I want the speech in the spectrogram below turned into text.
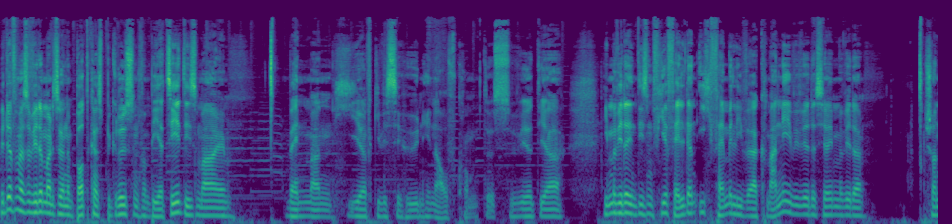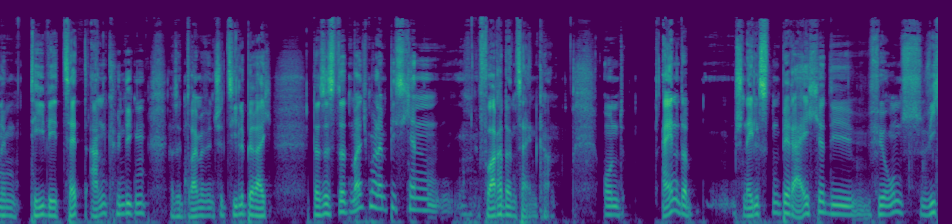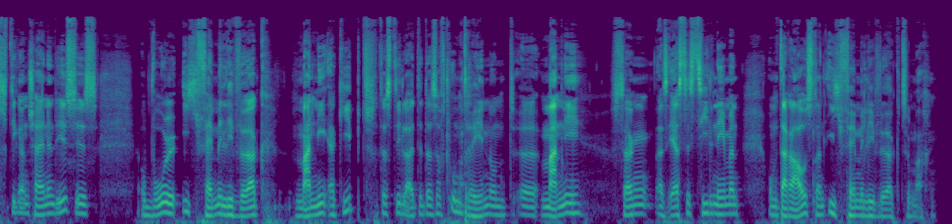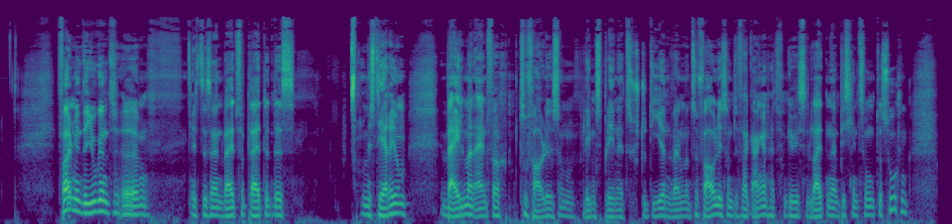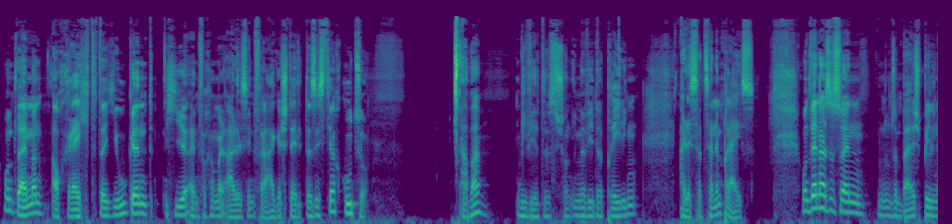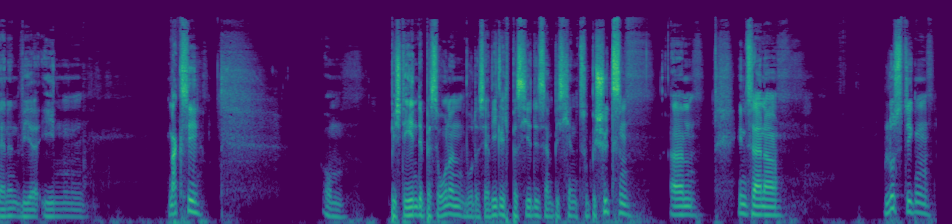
Wir dürfen also wieder mal zu einem Podcast begrüßen vom BRC, diesmal, wenn man hier auf gewisse Höhen hinaufkommt. Es wird ja immer wieder in diesen vier Feldern Ich, Family, Work, Money, wie wir das ja immer wieder schon im TWZ ankündigen, also im Träume, Wünsche, Ziele Bereich, dass es dort manchmal ein bisschen fordernd sein kann. Und einer der schnellsten Bereiche, die für uns wichtig anscheinend ist, ist, obwohl ich Family Work Money ergibt, dass die Leute das oft umdrehen und äh, Money sagen als erstes Ziel nehmen, um daraus dann ich Family Work zu machen. Vor allem in der Jugend äh, ist das ein weit verbreitetes Mysterium, weil man einfach zu faul ist, um Lebenspläne zu studieren, weil man zu faul ist, um die Vergangenheit von gewissen Leuten ein bisschen zu untersuchen und weil man auch recht der Jugend hier einfach einmal alles in Frage stellt. Das ist ja auch gut so. Aber, wie wir das schon immer wieder predigen, alles hat seinen Preis. Und wenn also so ein, in unserem Beispiel nennen wir ihn Maxi, um bestehende Personen, wo das ja wirklich passiert ist, ein bisschen zu beschützen, ähm, in seiner lustigen,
